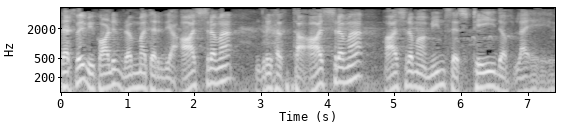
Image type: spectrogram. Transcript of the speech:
That's why we call it Brahmacharya. Ashrama, Grihastha. Ashrama, Ashrama means a stage of life.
